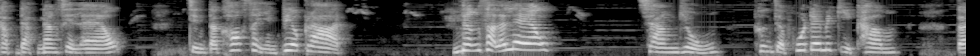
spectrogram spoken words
กับดักนางเสียแล้ว จึงตะคอกใส่อย่างเกลี้ยวกราดนางสารเลวจางหยงเพิ่งจะพูดได้ไม่กี่คำก็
